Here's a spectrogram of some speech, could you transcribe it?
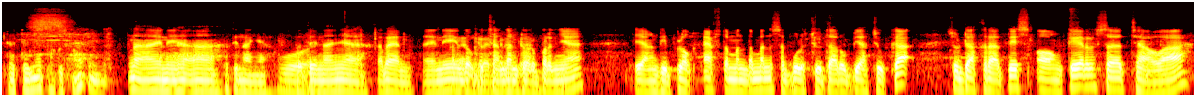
dadanya bagus banget ini. Nah, ini ah, Betinanya. Wow. betinanya keren. Nah, ini Keren, untuk keren, jantan keren, keren. dorpernya yang di Blok F teman-teman 10 juta rupiah juga sudah gratis ongkir sejawa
